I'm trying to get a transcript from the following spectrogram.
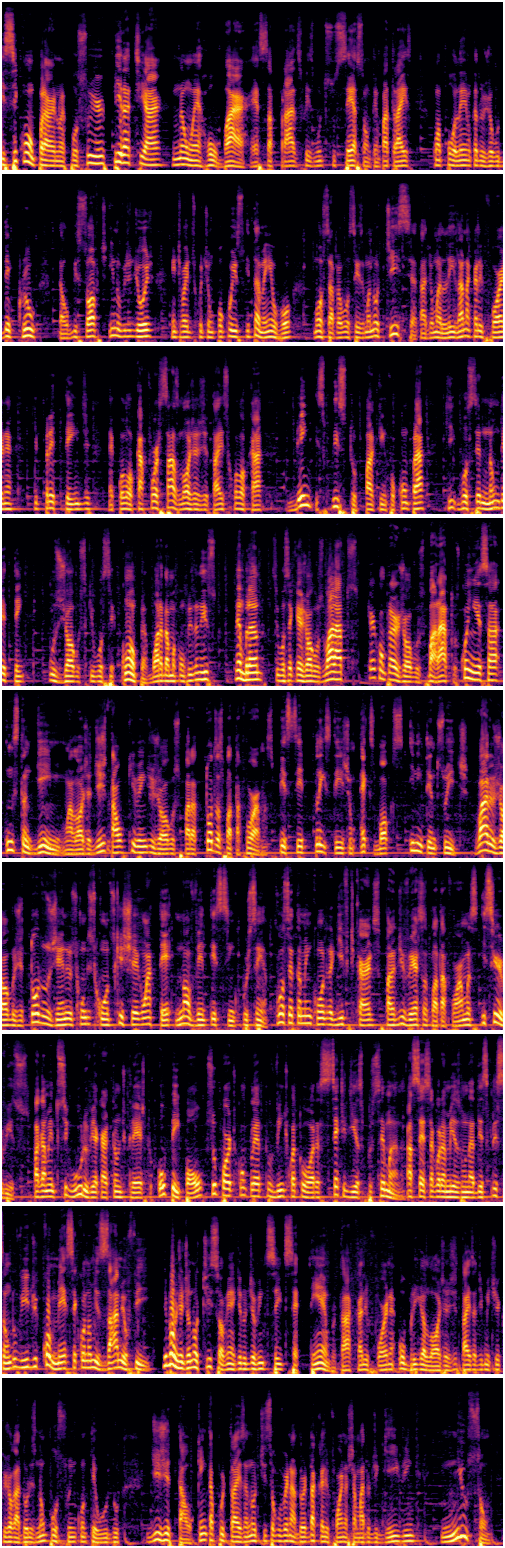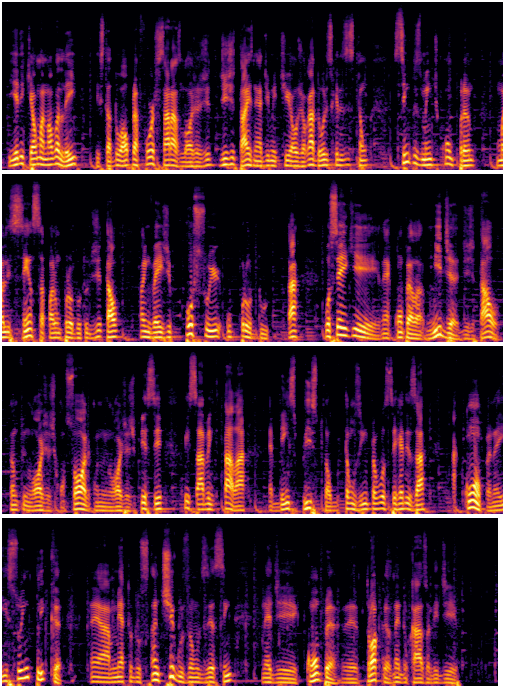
E se comprar não é possuir, piratear não é roubar. Essa frase fez muito sucesso há um tempo atrás com a polêmica do jogo The Crew da Ubisoft. E no vídeo de hoje a gente vai discutir um pouco isso e também eu vou mostrar para vocês uma notícia tá, de uma lei lá na Califórnia que pretende né, colocar, forçar as lojas digitais, colocar bem explícito para quem for comprar que você não detém os jogos que você compra. Bora dar uma conferida nisso. Lembrando, se você quer jogos baratos, Quer comprar jogos baratos? Conheça a Instant Gaming, uma loja digital que vende jogos para todas as plataformas: PC, PlayStation, Xbox e Nintendo Switch. Vários jogos de todos os gêneros com descontos que chegam até 95%. Você também encontra gift cards para diversas plataformas e serviços. Pagamento seguro via cartão de crédito ou PayPal, suporte completo 24 horas, 7 dias por semana. Acesse agora mesmo na descrição do vídeo e comece a economizar, meu filho. E bom, gente, a notícia vem aqui do dia 26 de setembro, tá? Califórnia obriga lojas digitais a admitir que os jogadores não possuem conteúdo digital. Quem está por trás da notícia é o governador da Califórnia chamado de Gavin Newsom. E ele quer uma nova lei estadual para forçar as lojas digitais né, a admitir aos jogadores que eles estão simplesmente comprando uma licença para um produto digital ao invés de possuir o produto, tá? Você que né, compra mídia digital, tanto em lojas de console quanto em lojas de PC, vocês sabem que está lá é bem explícito, tá o botãozinho para você realizar a compra, né? Isso implica né, a métodos antigos, vamos dizer assim, né, de compra, né, trocas, né, no caso ali de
